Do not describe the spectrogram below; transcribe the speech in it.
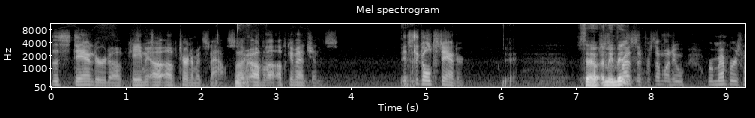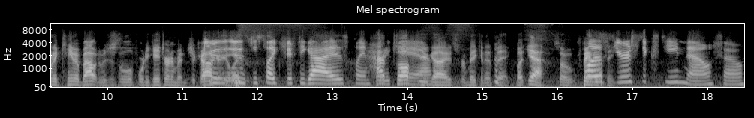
the standard of game uh, of tournaments now, so Yeah. of, uh, of conventions. It's the gold standard. Yeah. So Which I is mean, but impressive for someone who remembers when it came about. It was just a little 40k tournament in Chicago. It was, like, it was just like 50 guys playing 40k. hats off to you guys for making it big. But yeah, so Plus, you're 16 now, so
